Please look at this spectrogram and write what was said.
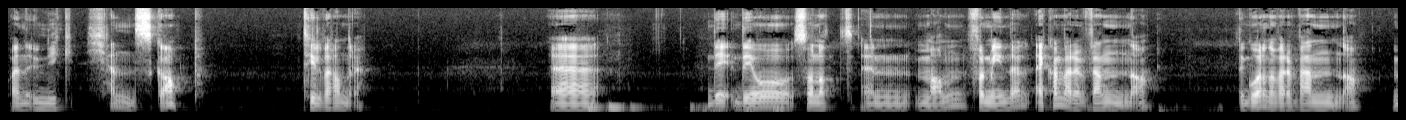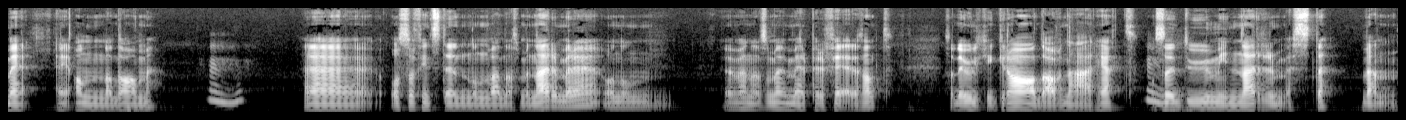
og en unik kjennskap til hverandre. Eh, det, det er jo sånn at en mann, for min del Jeg kan være venner Det går an å være venner med ei anna dame. Eh, og så fins det noen venner som er nærmere, og noen venner som er mer perifere. sant? Så det er ulike grader av nærhet. Og så er du min nærmeste venn.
